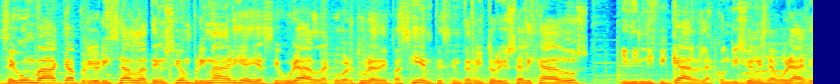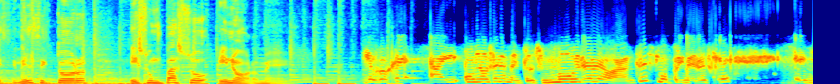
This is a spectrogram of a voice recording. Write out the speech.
Según Vaca, priorizar la atención primaria y asegurar la cobertura de pacientes en territorios alejados y dignificar las condiciones laborales en el sector es un paso enorme. Yo creo que hay unos elementos muy relevantes. Lo primero es que en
